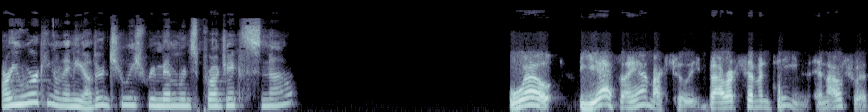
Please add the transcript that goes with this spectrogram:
Are you working on any other Jewish remembrance projects now? Well, yes, I am actually. Barrack 17 in Auschwitz.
